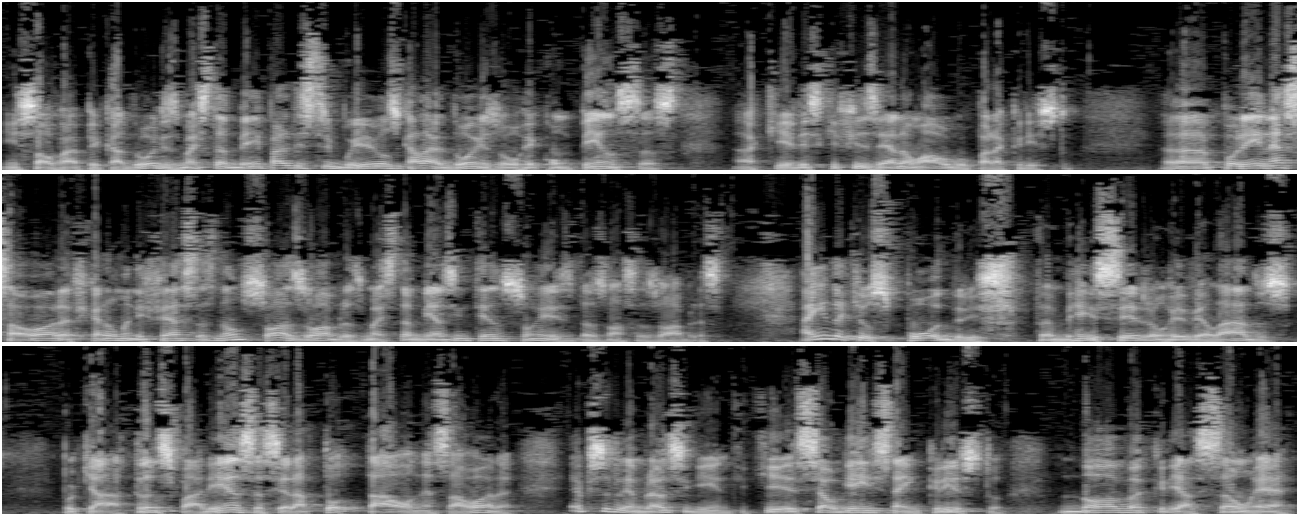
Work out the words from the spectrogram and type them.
em salvar pecadores, mas também para distribuir os galardões ou recompensas àqueles que fizeram algo para Cristo. Uh, porém, nessa hora ficarão manifestas não só as obras, mas também as intenções das nossas obras. Ainda que os podres também sejam revelados, porque a transparência será total nessa hora, é preciso lembrar o seguinte: que se alguém está em Cristo, nova criação é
